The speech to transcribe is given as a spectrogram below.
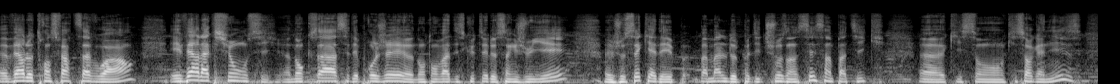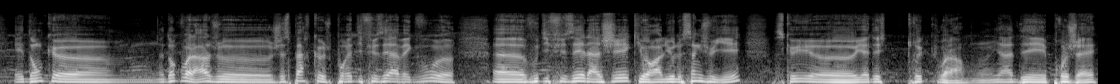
euh, vers le transfert de savoir et vers l'action aussi. Donc ça, c'est des projets euh, dont on va discuter le 5 juillet. Euh, Je sais qu'il y a des, pas mal de petites choses assez sympathiques euh, qui sont qui s'organisent. Et donc, euh, donc voilà, je- j'espère que je pourrai diffuser avec vous, euh, vous diffuser la G qui aura lieu le 5 juillet, parce qu'il il y a des trucs, voilà, il y a des projets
